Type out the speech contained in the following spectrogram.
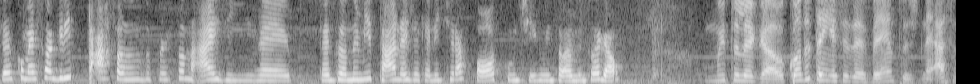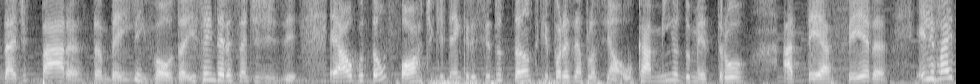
já começam a gritar falando do personagem, é, tentando imitar, né? Já querem tirar foto contigo, então é muito legal. Muito legal. Quando tem esses eventos, né, a cidade para também em volta. Isso é interessante de dizer. É algo tão forte que tem crescido tanto que, por exemplo, assim, ó, o caminho do metrô até a feira, ele vai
